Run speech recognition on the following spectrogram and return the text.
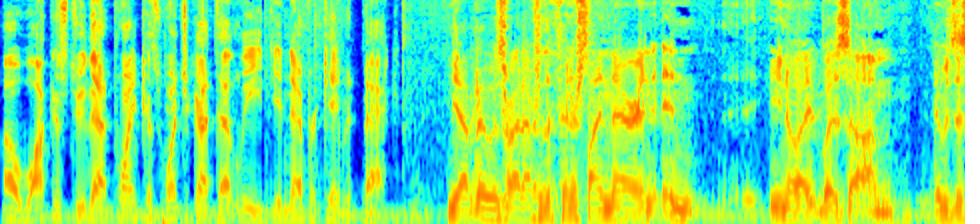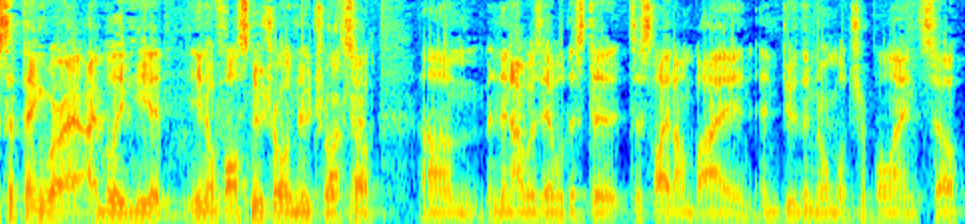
Uh, walk us through that point because once you got that lead, you never gave it back. Yep, it was right after the finish line there, and, and you know it was um, it was just a thing where I, I believe he hit you know false neutral neutral. Okay. So um, and then I was able just to, to slide on by and, and do the normal triple line. So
